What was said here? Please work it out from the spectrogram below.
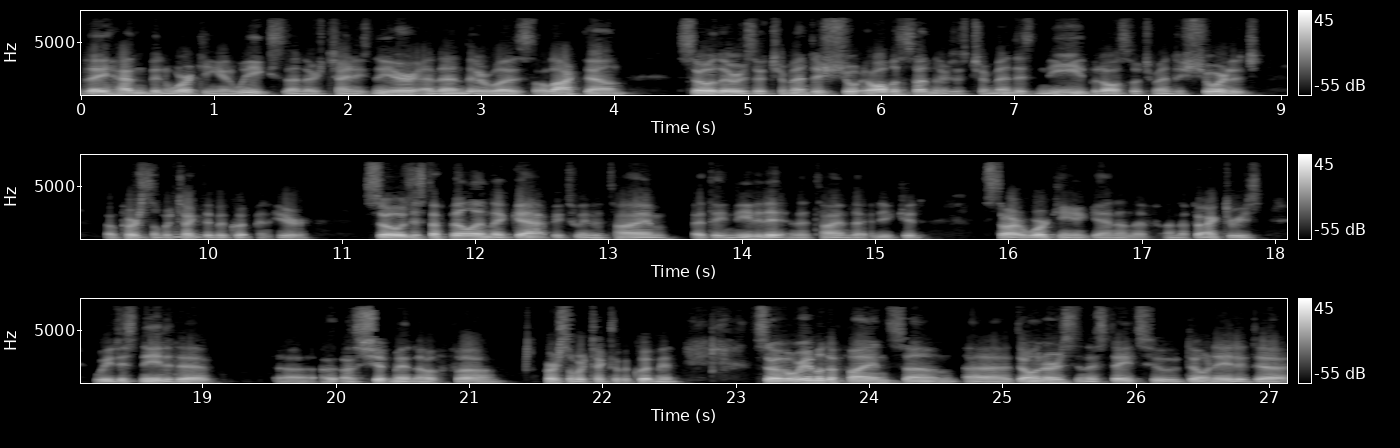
they hadn't been working in weeks. Then there's Chinese New Year, and then there was the lockdown. So there was a tremendous short. All of a sudden, there's this tremendous need, but also a tremendous shortage of personal protective equipment here. So just to fill in the gap between the time that they needed it and the time that you could start working again on the on the factories. We just needed a a, a shipment of uh, personal protective equipment. So we're able to find some uh, donors in the states who donated uh,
